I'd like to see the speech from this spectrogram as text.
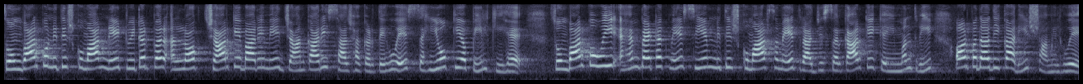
सोमवार को नीतीश कुमार ने ट्विटर पर अनलॉक चार के बारे में जानकारी साझा करते हुए सहयोग की अपील की है। सोमवार को हुई अहम बैठक में सीएम नीतीश कुमार समेत राज्य सरकार के कई मंत्री और पदाधिकारी शामिल हुए।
